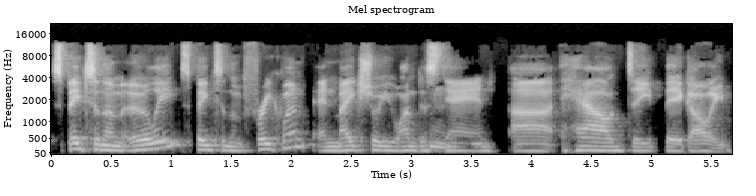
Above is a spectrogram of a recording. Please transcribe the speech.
speak to them early, speak to them frequent, and make sure you understand uh, how deep they're going.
